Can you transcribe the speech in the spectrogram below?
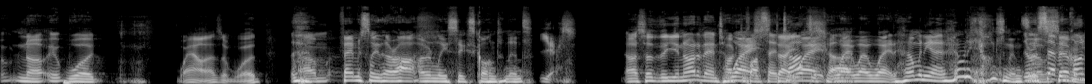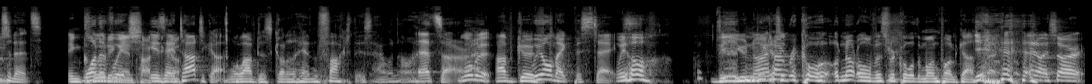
no, it would wow, that's a word. Um Famously, there are only six continents. yes. Uh, so the United Antarctic Wait, Plus States, wait, Antarctica. wait, wait, wait. How many? How many continents? There are are seven, seven, continents, one including of which Antarctica. is Antarctica. Well, I've just gone ahead and fucked this, haven't I? That's all right. A little bit. I've goofed. We all make mistakes. We all. The United We don't record. Not all of us record them on podcast. Yeah. anyway, sorry.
